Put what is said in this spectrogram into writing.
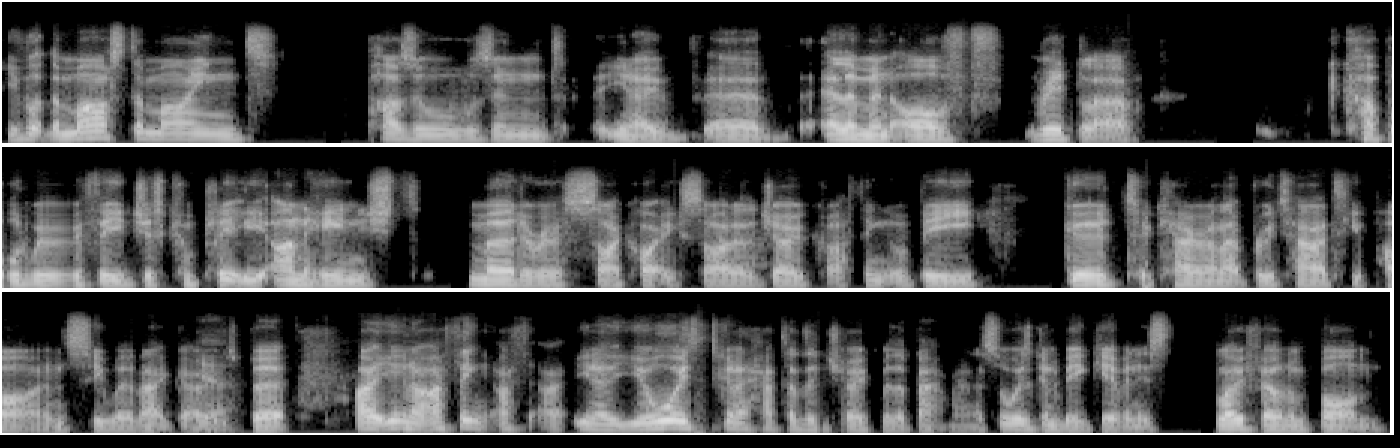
you've got the mastermind puzzles and you know uh, element of Riddler coupled with the just completely unhinged murderous psychotic side of the Joker, I think it would be good to carry on that brutality part and see where that goes. Yeah. But I, you know, I think, I, you know, you're always going to have to have the Joker with a Batman. It's always going to be a given. It's Blofeld and Bond,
